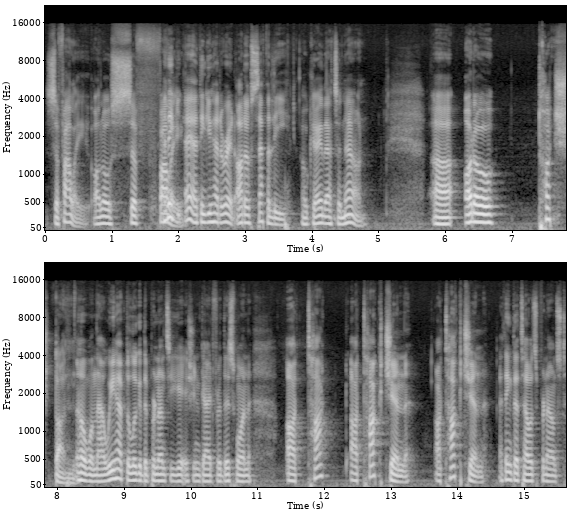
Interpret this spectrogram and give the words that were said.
Cephaly. I Autocephaly. think, hey, I think you had it right. Autocephaly. Okay, that's a noun. Uh, autotochthon. Oh, well, now we have to look at the pronunciation guide for this one. Autoc- autochthon. Autochthon. I think that's how it's pronounced.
